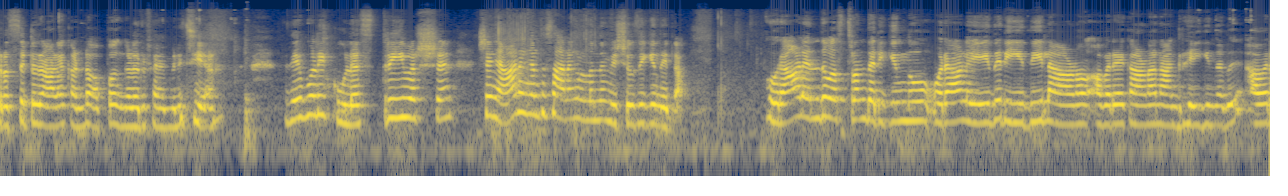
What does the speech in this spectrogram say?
ഡ്രസ്സ് ഇട്ട ഒരാളെ കണ്ടോ അപ്പൊ നിങ്ങളൊരു ഫെമിനിസ്റ്റിയാണ് അതേപോലെ ഈ കുലസ്ത്രീ വർഷൻ പക്ഷെ ഞാൻ അങ്ങനത്തെ സാധനങ്ങളിലൊന്നും വിശ്വസിക്കുന്നില്ല. ഒരാൾ എന്ത് വസ്ത്രം ധരിക്കുന്നു ഒരാൾ ഏത് രീതിയിലാണോ അവരെ കാണാൻ ആഗ്രഹിക്കുന്നത് അവർ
